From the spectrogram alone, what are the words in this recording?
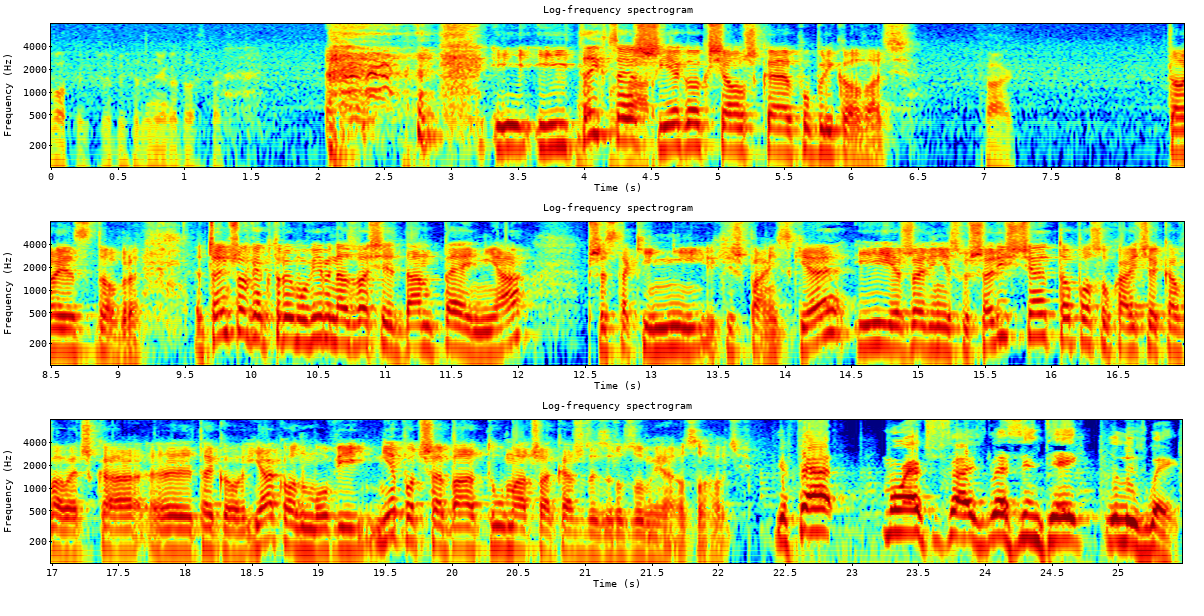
złotych, żeby się do niego dostać. I, i ty chcesz jego książkę publikować. Tak. To jest dobre. Ten człowiek, o którym mówimy, nazywa się Dan Peña przez takie ni hiszpańskie i jeżeli nie słyszeliście, to posłuchajcie kawałeczka e, tego, jak on mówi. Nie potrzeba tłumacza, każdy zrozumie o co chodzi. You're fat, more exercise, less intake, you lose weight.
